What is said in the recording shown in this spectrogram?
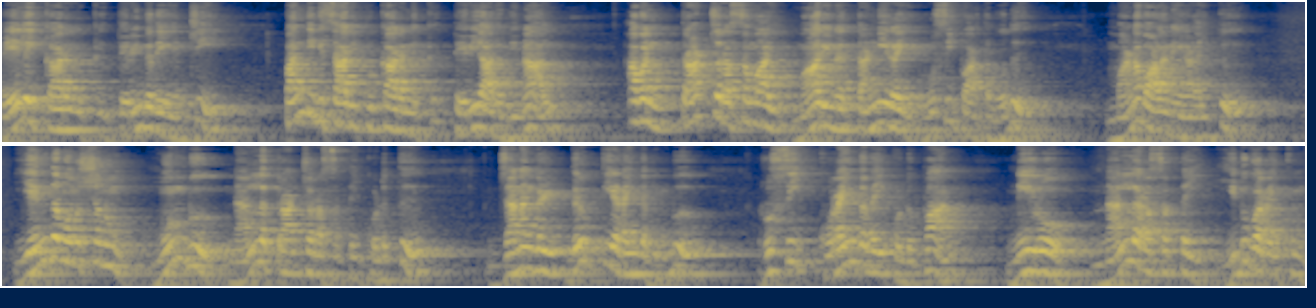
வேலைக்காரனுக்கு தெரிந்ததே என்று பந்தி விசாரிப்புக்காரனுக்கு தெரியாததினால் அவன் திராட்சரசமாய் மாறின தண்ணீரை ருசி பார்த்தபோது மணவாளனை அழைத்து எந்த மனுஷனும் முன்பு நல்ல திராட்சரசத்தை கொடுத்து ஜனங்கள் திருப்தி அடைந்த பின்பு ருசி குறைந்ததை கொடுப்பான் நீரோ நல்ல ரசத்தை இதுவரைக்கும்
